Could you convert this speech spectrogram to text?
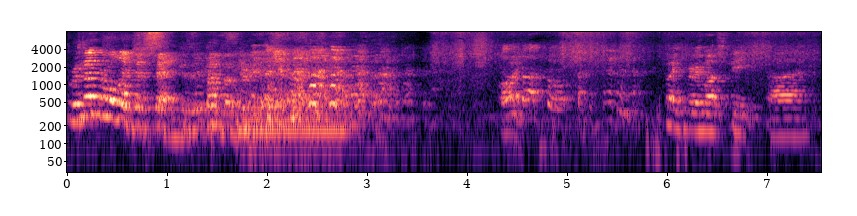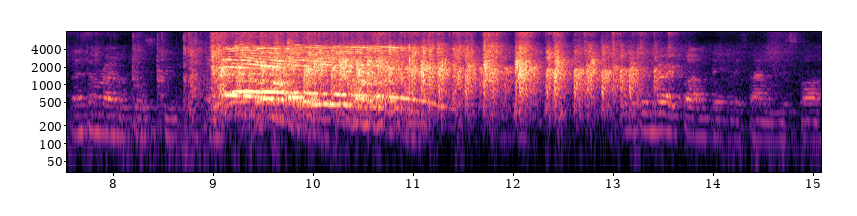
remember all I just said because it comes up. All that thought. Thank you very much, Pete. Uh, let's have a round of applause, Pete. It's been very fun being with this band this far,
